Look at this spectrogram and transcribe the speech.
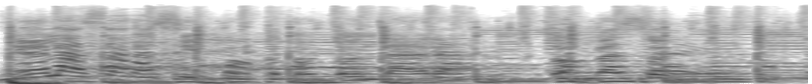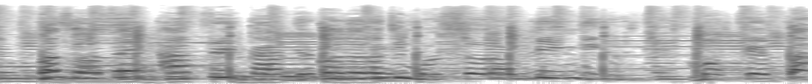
nelasa na simoko totonzara tonga so tozo mpe afrika tekozolaki mosolo mingi mokeba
